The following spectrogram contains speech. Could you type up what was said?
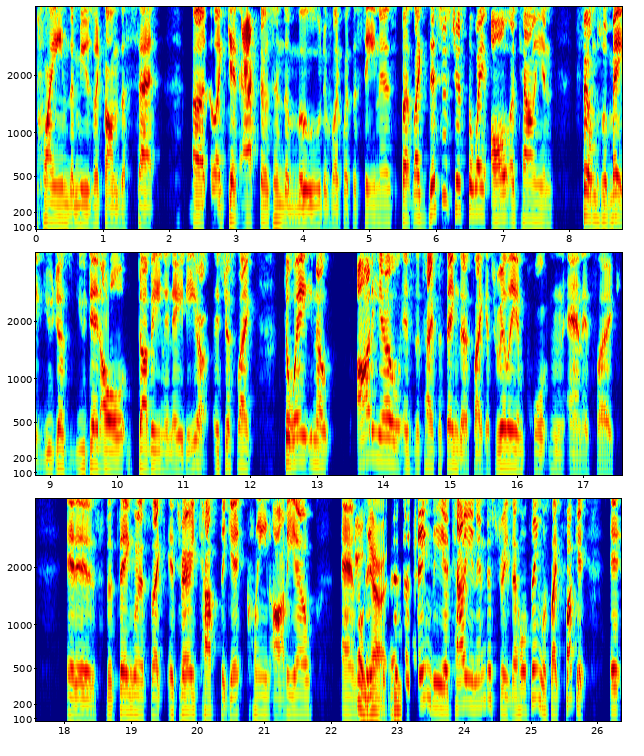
playing the music on the set uh to like get actors in the mood of like what the scene is but like this was just the way all Italian films were made. You just you did all dubbing and ADR it's just like the way you know audio is the type of thing that's like it's really important and it's like it is the thing when it's like it's very tough to get clean audio. And Oh, the, yeah, the, the thing the italian industry the whole thing was like fuck it it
